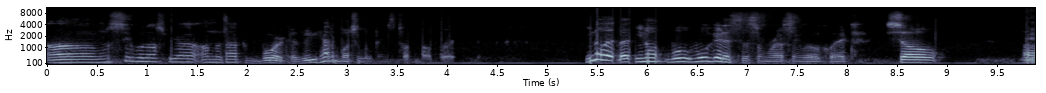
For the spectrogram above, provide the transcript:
um, let's see what else we got on the topic board because we had a bunch of little things to talk about, but you know what? You know, we'll we'll get into some wrestling real quick. So, uh,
